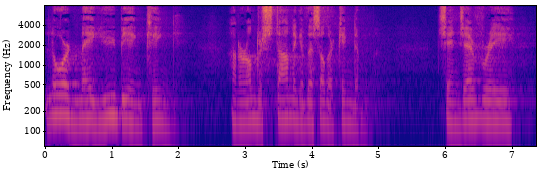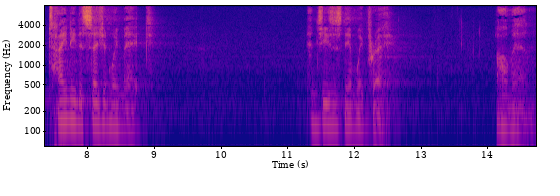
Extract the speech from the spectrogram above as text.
Lord, may you being King and our understanding of this other kingdom change every tiny decision we make. In Jesus' name we pray. Amen.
